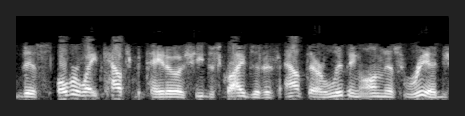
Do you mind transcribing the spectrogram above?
this overweight couch potato, as she describes it, is out there living on this ridge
